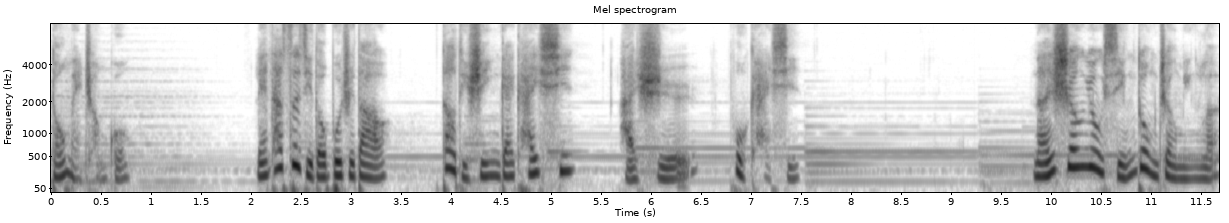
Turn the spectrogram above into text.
都没成功。连他自己都不知道。到底是应该开心，还是不开心？男生用行动证明了，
